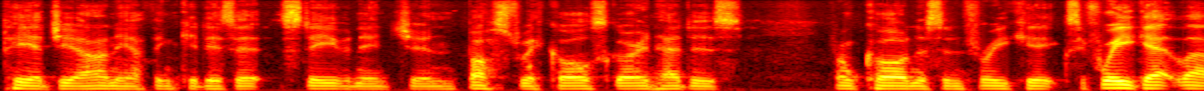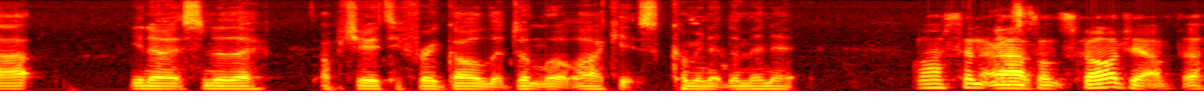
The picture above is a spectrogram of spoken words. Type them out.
Piergianni, I think it is at Stevenage, and Bostwick all scoring headers from corners and free kicks. If we get that, you know, it's another opportunity for a goal that doesn't look like it's coming at the minute. well, our centre halves haven't scored yet, have they?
